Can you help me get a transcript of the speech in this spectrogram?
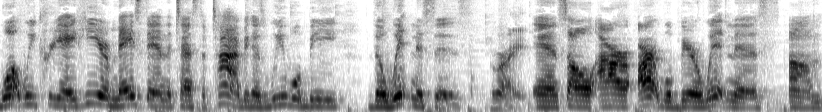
what we create here may stand the test of time because we will be the witnesses Right. and so our art will bear witness um,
